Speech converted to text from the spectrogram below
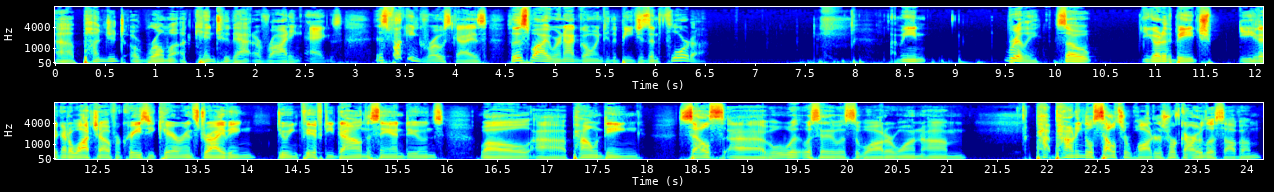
a pungent aroma akin to that of rotting eggs. It's fucking gross, guys. So this is why we're not going to the beaches in Florida. I mean, really. So you go to the beach, either going to watch out for crazy Karens driving, doing 50 down the sand dunes while uh, pounding seltz. Uh, what, what's the what's the water one? Um, p- pounding those seltzer waters, regardless of them,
